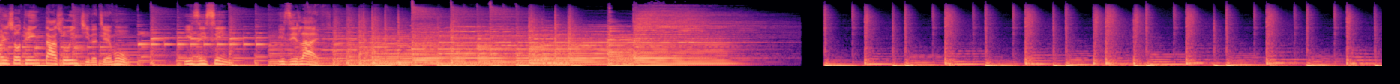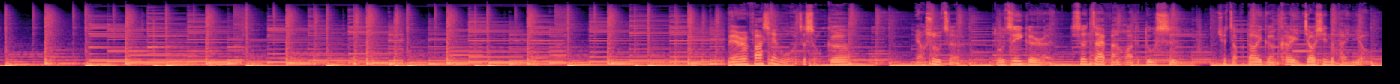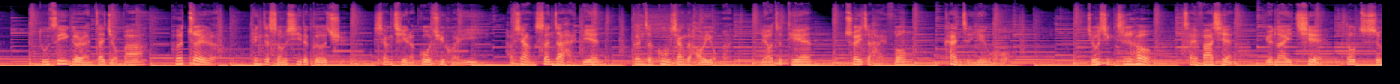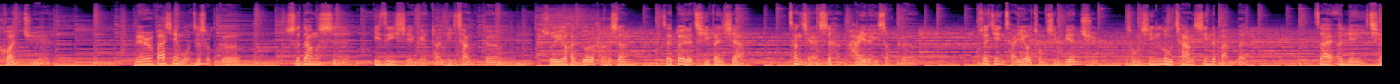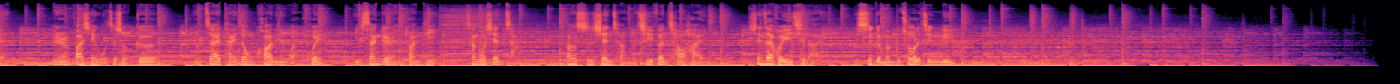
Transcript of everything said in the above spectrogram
欢迎收听大叔英吉的节目，Easy Sing, Easy Life。没人发现我这首歌，描述着独自一个人身在繁华的都市，却找不到一个可以交心的朋友。独自一个人在酒吧喝醉了，听着熟悉的歌曲，想起了过去回忆，好像身在海边，跟着故乡的好友们聊着天，吹着海风，看着烟火。酒醒之后，才发现原来一切都只是幻觉。没人发现我这首歌是当时 EZ 写给团体唱的歌，所以有很多的和声，在对的气氛下唱起来是很嗨的一首歌。最近才又重新编曲，重新录唱新的版本。在 N 年以前，没人发现我这首歌有在台东跨年晚会以三个人团体唱过现场，当时现场的气氛超嗨，现在回忆起来也是个蛮不错的经历。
